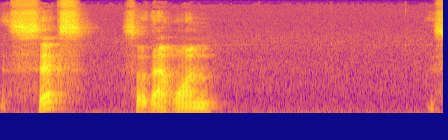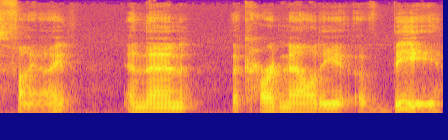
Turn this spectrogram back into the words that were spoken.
is 6. So that one is finite. And then the cardinality of B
